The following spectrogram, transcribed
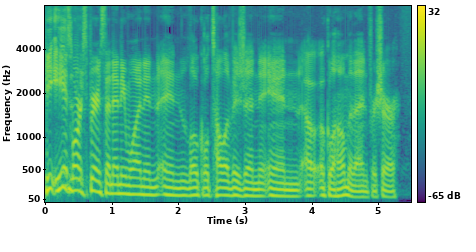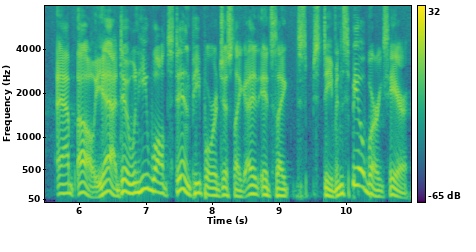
he, He he's had more experience than anyone in, in local television in O- Oklahoma then for sure. Ab- oh yeah, dude. When he waltzed in, people were just like, it- "It's like Steven Spielberg's here.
